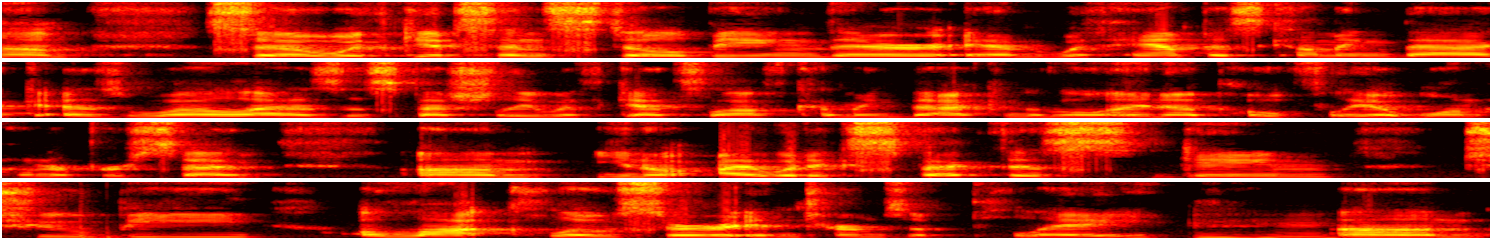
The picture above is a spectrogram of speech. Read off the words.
Um, so with Gibson still being there, and with Hampus coming back, as well as especially with Getzlaf coming back into the lineup, hopefully at 100%, um, you know, I would expect this game to be a lot closer in terms of play. Mm-hmm. Um,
